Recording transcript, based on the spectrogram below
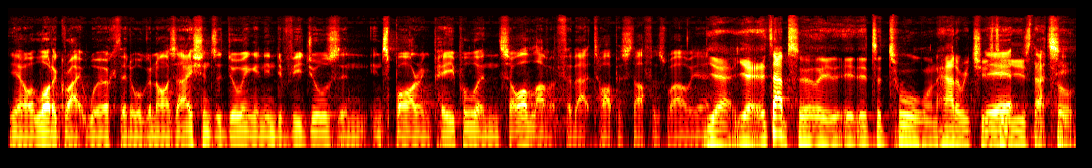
you know a lot of great work that organisations are doing and individuals and inspiring people. And so I love it for that type of stuff as well. Yeah. Yeah, yeah, it's absolutely it, it's a tool, and how do we choose Yeah, to use that that's it. tool?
